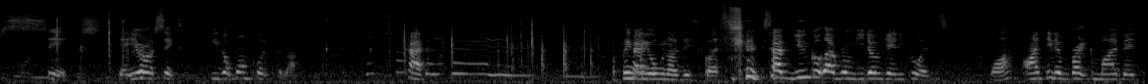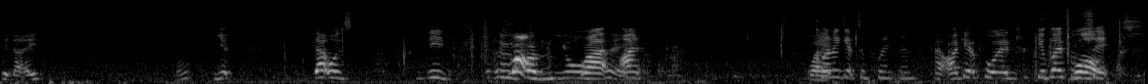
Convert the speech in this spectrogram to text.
six. Yeah, you're at six. You got one point for that. Okay. I think Okay. we all know this question. Sam, you got that wrong. You don't get any points. what? I didn't break my bed today. What? You, that was. Did who broke your Right, bed? I. Wait. Connor gets a point then. Uh, I get a point. You're both on What? six.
